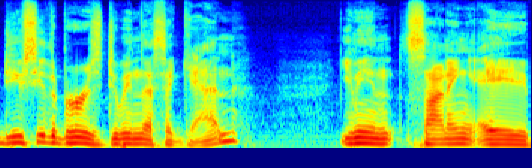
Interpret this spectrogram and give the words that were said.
do you see the Brewers doing this again? You mean signing a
